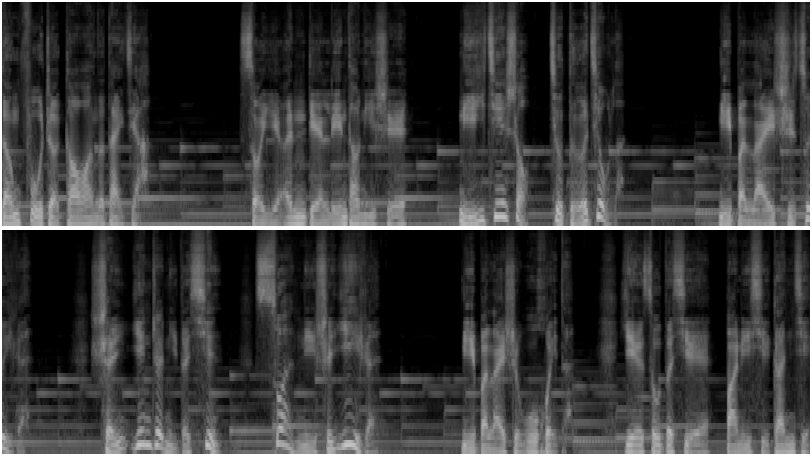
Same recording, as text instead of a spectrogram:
能付这高昂的代价，所以恩典临到你时，你一接受就得救了。你本来是罪人。神因着你的信，算你是义人。你本来是污秽的，耶稣的血把你洗干净。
